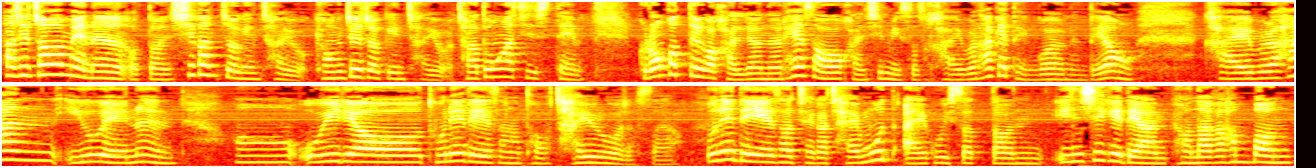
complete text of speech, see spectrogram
사실 처음에는 어떤 시간적인 자유, 경제적인 자유, 자동화 시스템 그런 것들과 관련을 해서 관심이 있어서 가입을 하게 된 거였는데요. 가입을 한 이후에는 어, 오히려 돈에 대해서는 더 자유로워졌어요. 돈에 대해서 제가 잘못 알고 있었던 인식에 대한 변화가 한번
